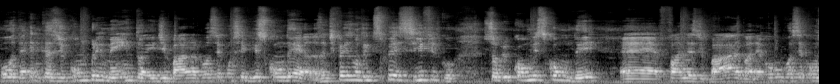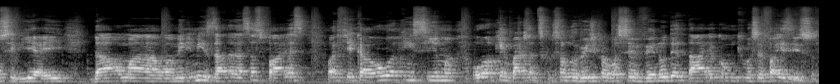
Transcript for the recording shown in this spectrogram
ou técnicas de comprimento aí de barba para você conseguir esconder elas. A gente fez um vídeo específico sobre como esconder é, falhas de barba, né? Como você conseguir aí dar uma, uma minimizada nessas falhas. Vai ficar ou aqui em cima ou aqui embaixo na descrição do vídeo para você ver no detalhe como que você faz isso.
